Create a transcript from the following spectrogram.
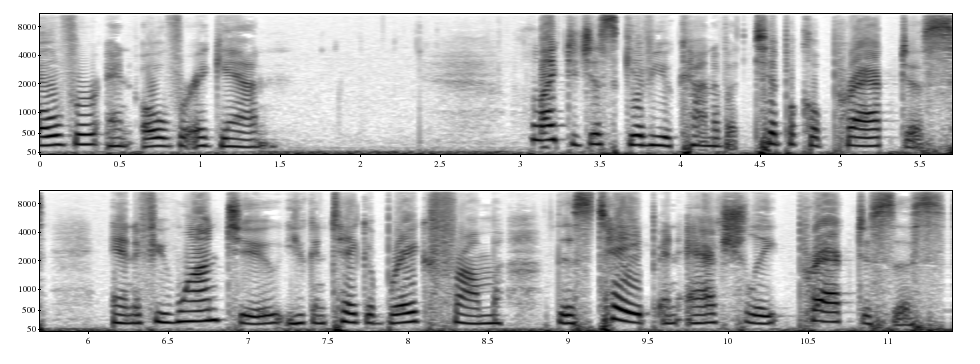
over and over again. I'd like to just give you kind of a typical practice. And if you want to, you can take a break from this tape and actually practice this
